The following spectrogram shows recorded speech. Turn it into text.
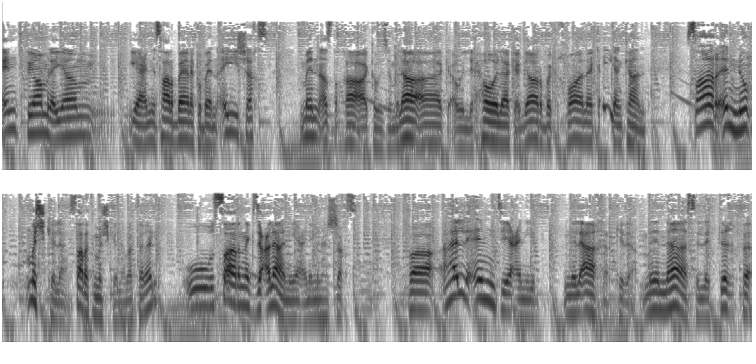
أنت في يوم من الأيام يعني صار بينك وبين أي شخص من أصدقائك أو زملائك أو اللي حولك أقاربك أخوانك ايا كان صار إنه مشكلة صارت مشكلة مثلا وصار إنك زعلان يعني من هالشخص. فهل أنت يعني من الآخر كذا من الناس اللي تغفر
